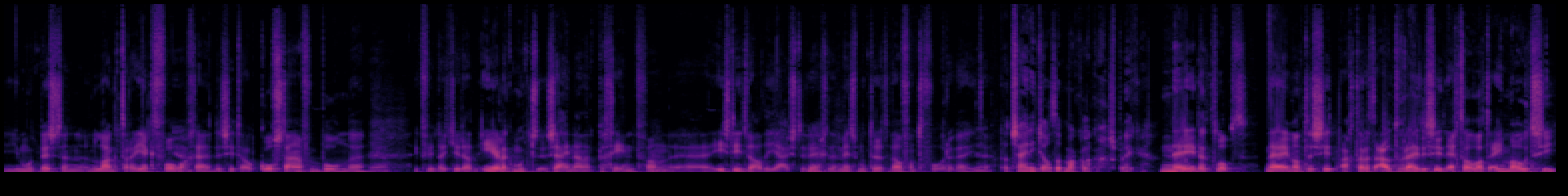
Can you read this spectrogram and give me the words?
je moet best een, een lang traject volgen. Ja. Er zitten ook kosten aan verbonden. Ja. Ik vind dat je dan eerlijk moet zijn aan het begin van uh, is dit wel de juiste weg? Ja. De mensen moeten het wel van tevoren weten. Dat zijn niet altijd makkelijke gesprekken. Nee, dat klopt. Nee, want er zit achter het autorijden zit echt wel wat emotie.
